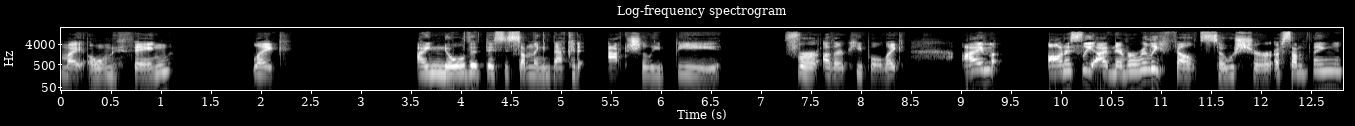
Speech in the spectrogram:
my own thing, like I know that this is something that could actually be for other people. Like, I'm honestly, I've never really felt so sure of something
